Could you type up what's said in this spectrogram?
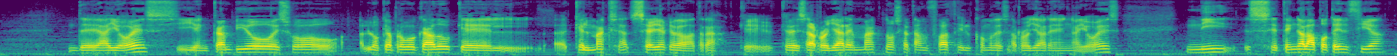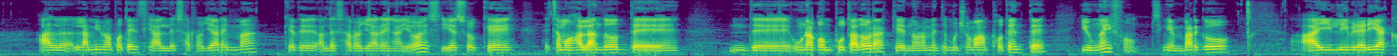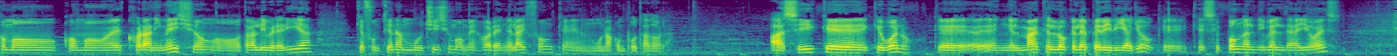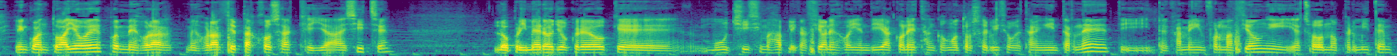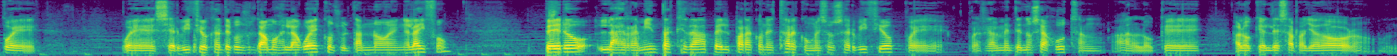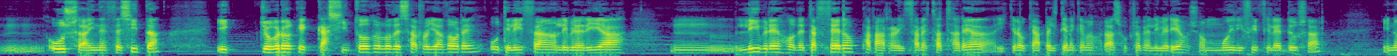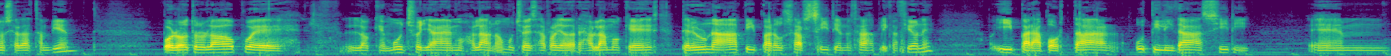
de iOS y en cambio eso lo que ha provocado que el, que el Mac se haya quedado atrás, que, que, desarrollar en Mac no sea tan fácil como desarrollar en iOS, ni se tenga la potencia, la misma potencia al desarrollar en Mac que de, al desarrollar en iOS. Y eso que estamos hablando de, de una computadora que normalmente es mucho más potente y un iPhone. Sin embargo, hay librerías como, como Animation o otras librerías que funcionan muchísimo mejor en el iPhone que en una computadora. Así que, que bueno, que en el Mac es lo que le pediría yo, que, que se ponga el nivel de iOS. En cuanto a iOS, pues mejorar, mejorar ciertas cosas que ya existen. Lo primero yo creo que muchísimas aplicaciones hoy en día conectan con otros servicios que están en internet y intercambian información y esto nos permiten pues pues servicios que antes consultábamos en la web, consultarnos en el iPhone, pero las herramientas que da Apple para conectar con esos servicios pues pues realmente no se ajustan a lo que a lo que el desarrollador mm, usa y necesita y yo creo que casi todos los desarrolladores utilizan librerías mm, libres o de terceros para realizar estas tareas y creo que Apple tiene que mejorar sus propias librerías, son muy difíciles de usar y no se adaptan bien. Por otro lado, pues lo que mucho ya hemos hablado, ¿no? muchos desarrolladores hablamos, que es tener una API para usar Siri en nuestras aplicaciones y para aportar utilidad a Siri em,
